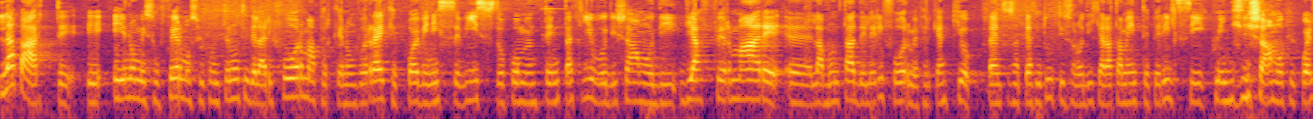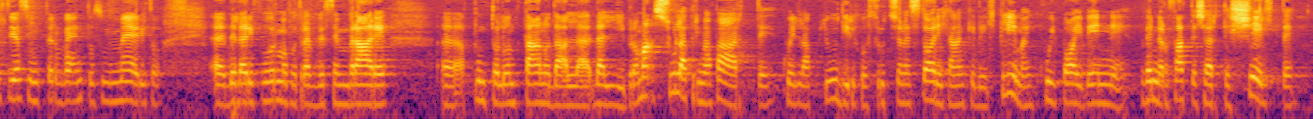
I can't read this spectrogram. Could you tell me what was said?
La parte, e, e, non mi soffermo sui contenuti della riforma perché non vorrei che poi venisse visto come un tentativo diciamo, di, di, affermare eh, la bontà delle riforme, perché anch'io penso sappiate tutti sono dichiaratamente per il sì, quindi diciamo che qualsiasi intervento sul merito eh, della riforma potrebbe sembrare eh, appunto lontano dal, dal, libro, ma sulla prima parte, quella più di ricostruzione storica anche del clima, in cui poi venne, vennero fatte certe scelte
